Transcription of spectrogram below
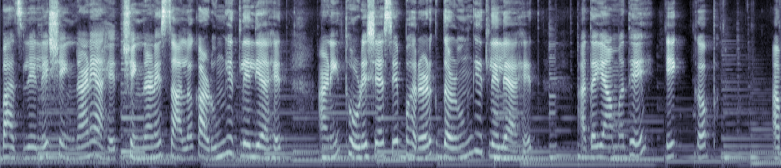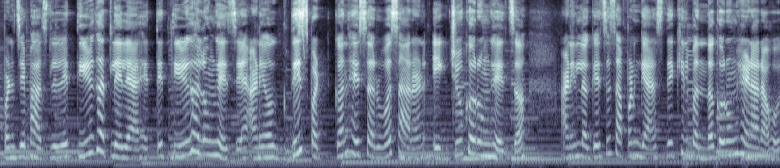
भाजलेले शेंगदाणे आहेत. शेंगदाणे सालं काढून घेतलेली आहेत आणि थोडेसे असे भरड दळून घेतलेले आहेत. आता यामध्ये एक कप आपण जे भाजलेले तीळ घातलेले आहेत ते तीळ घालून घ्यायचे आणि अगदीच पटकन हे सर्व सारण एकजीव करून घ्यायचं आणि लगेचच आपण गॅस देखील बंद करून घेणार आहोत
